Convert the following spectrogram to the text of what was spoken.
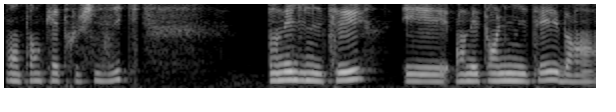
en tant qu'être physique, on est limité. Et en étant limité, eh ben,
